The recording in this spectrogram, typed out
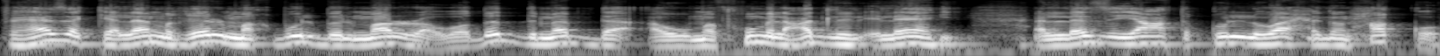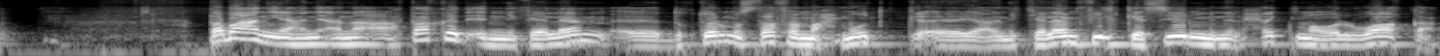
فهذا كلام غير مقبول بالمرة وضد مبدأ أو مفهوم العدل الإلهي الذي يعطي كل واحد حقه. طبعا يعني أنا أعتقد إن كلام الدكتور مصطفى محمود يعني كلام فيه الكثير من الحكمة والواقع.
